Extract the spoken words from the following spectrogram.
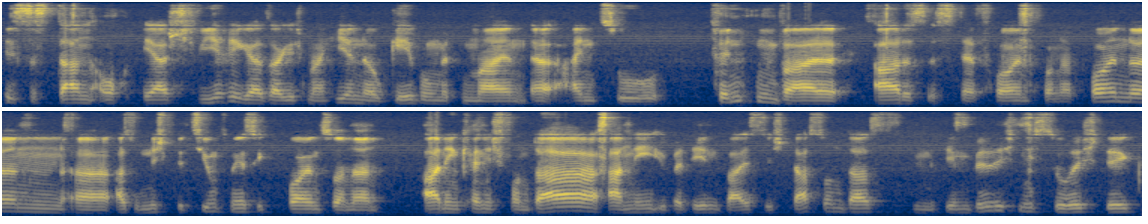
Ist es dann auch eher schwieriger, sage ich mal, hier in der Umgebung mit meinen äh, einen zu finden, weil ah, das ist der Freund von einer Freundin, äh, also nicht beziehungsmäßig Freund, sondern ah, den kenne ich von da, ah nee, über den weiß ich das und das, mit dem will ich nicht so richtig.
